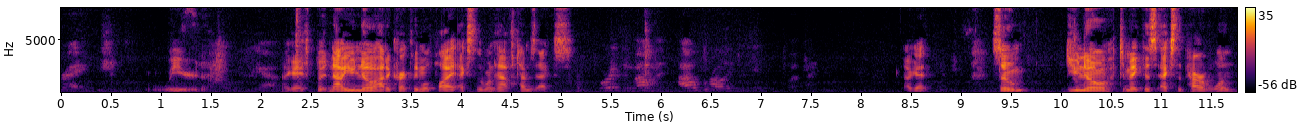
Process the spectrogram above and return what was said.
right. Weird. Yeah. Okay, but now you know how to correctly multiply x to the 1 half times x. For the moment, I will probably forget, but I know. Okay. So do you know to make this x to the power of 1?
